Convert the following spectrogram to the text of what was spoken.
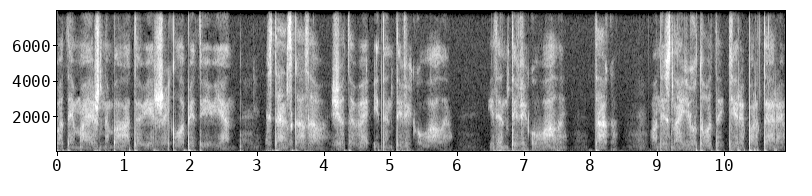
Бо ти маєш набагато вірший клопіт Вів'ян. Стен сказав, що тебе ідентифікували. Ідентифікували? Так. Вони знають, хто ти, ті репортери.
